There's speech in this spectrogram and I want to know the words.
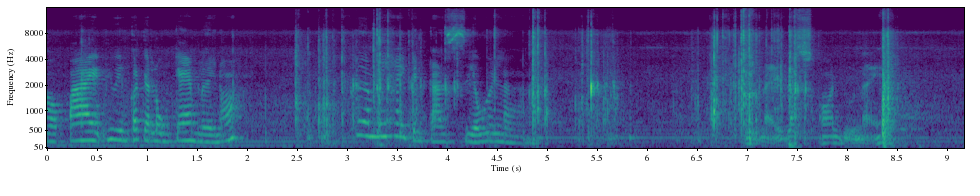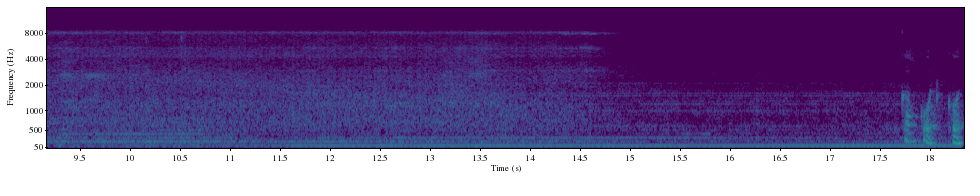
ต่อไปพี่วินก็จะลงแก้มเลยเนาะเพื่อไม่ให้เป็นการเสียเวลาอยู่ไหน blush on อยู่ไหน ก็กดกด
